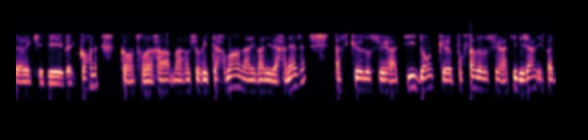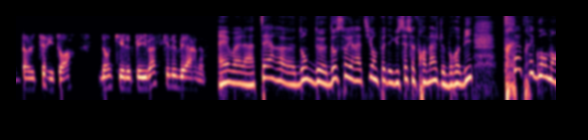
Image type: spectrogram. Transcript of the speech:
avec des belles cornes, qu'on trouvera majoritairement dans les vallées bernaises. Parce que l'ossuérati, donc, euh, pour faire de l'ossuérati, déjà, il faut être dans le territoire. Donc, qui est le Pays Basque et le Béarn. Et voilà, terre euh, donc de d'osso irati, on peut déguster ce fromage de brebis très très gourmand.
